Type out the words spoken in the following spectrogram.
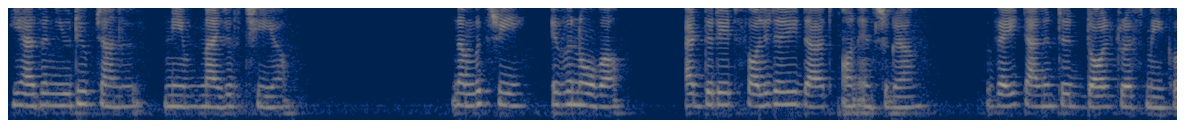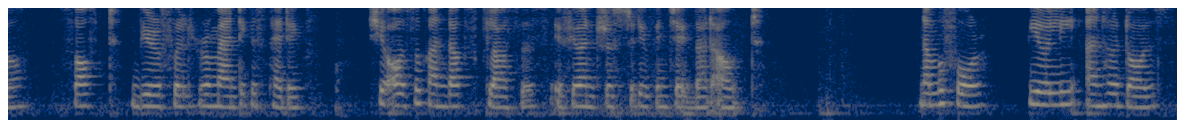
He has a YouTube channel named Nigel Chia. Number 3. Ivanova at the rate Solidaridat on Instagram. Very talented doll dressmaker. Soft, beautiful, romantic aesthetics. She also conducts classes. If you're interested, you can check that out. Number 4. Peerly and her dolls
